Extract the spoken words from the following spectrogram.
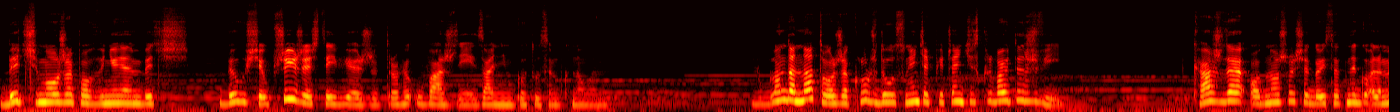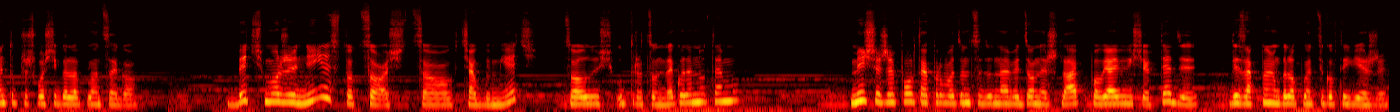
Być może powinienem być... był się przyjrzeć tej wieży trochę uważniej, zanim go tu zamknąłem. Wygląda na to, że klucz do usunięcia pieczęci skrywają te drzwi. Każde odnoszą się do istotnego elementu przeszłości galopującego. Być może nie jest to coś, co chciałbym mieć? Coś utraconego dawno temu? Myślę, że portal prowadzący do nawiedzony szlak pojawił się wtedy, gdy zamknąłem galopującego w tej wieży.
